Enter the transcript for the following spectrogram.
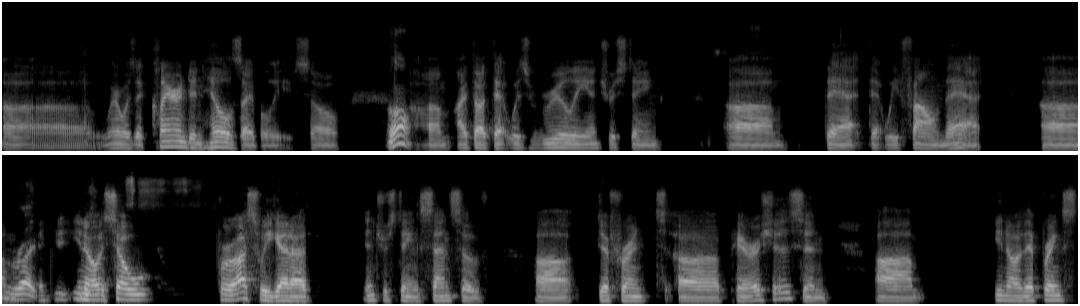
uh, where was it? Clarendon Hills, I believe. So Oh. Um, I thought that was really interesting um, that that we found that. Um, right. You know, so for us, we get a interesting sense of uh, different uh, parishes, and um, you know that brings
